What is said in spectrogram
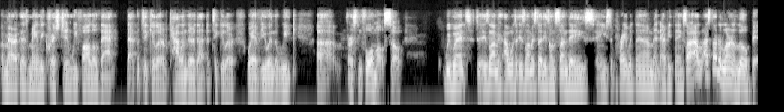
America is mainly Christian, we follow that that particular calendar, that particular way of viewing the week uh, first and foremost. So we went to Islamic. I went to Islamic studies on Sundays and used to pray with them and everything. So I, I started learning a little bit,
